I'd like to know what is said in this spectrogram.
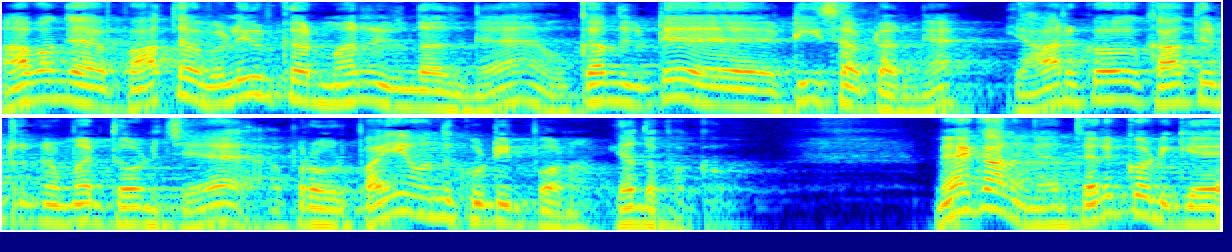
ஆமாங்க பார்த்தா வெளியூர்கார் மாதிரி இருந்தாதுங்க உட்காந்துக்கிட்டு டீ சாப்பிட்டாருங்க. யாருக்கோ காத்துட்டு இருக்கிற மாதிரி தோணுச்சு. அப்புறம் ஒரு பையன் வந்து கூட்டிகிட்டு போனான். எந்த பக்கம்? மேகாலுங்க தெருக்கோடிக்கு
